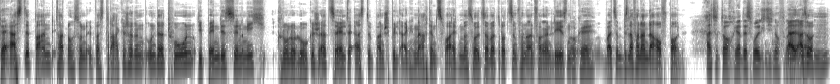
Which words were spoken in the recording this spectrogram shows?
der erste Band hat noch so einen etwas tragischeren Unterton. Die Bände sind nicht chronologisch erzählt. Der erste Band spielt eigentlich nach dem zweiten. Man soll es aber trotzdem von Anfang an lesen, Okay. weil sie ein bisschen aufeinander aufbauen. Also doch, ja, das wollte ich dich noch fragen. Also ja. Mhm.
